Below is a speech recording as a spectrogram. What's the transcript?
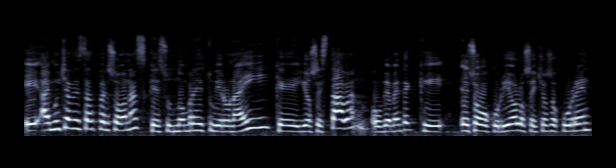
eh, hay muchas de estas personas que sus nombres estuvieron ahí, que ellos estaban, obviamente que eso ocurrió, los hechos ocurren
